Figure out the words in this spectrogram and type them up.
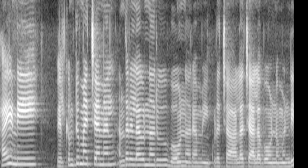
హాయ్ అండి. Welcome to my channel. అందరు ఎలా ఉన్నారు? బాగున్నారా? మేము కూడా చాలా చాలా బాగున్నామండి.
